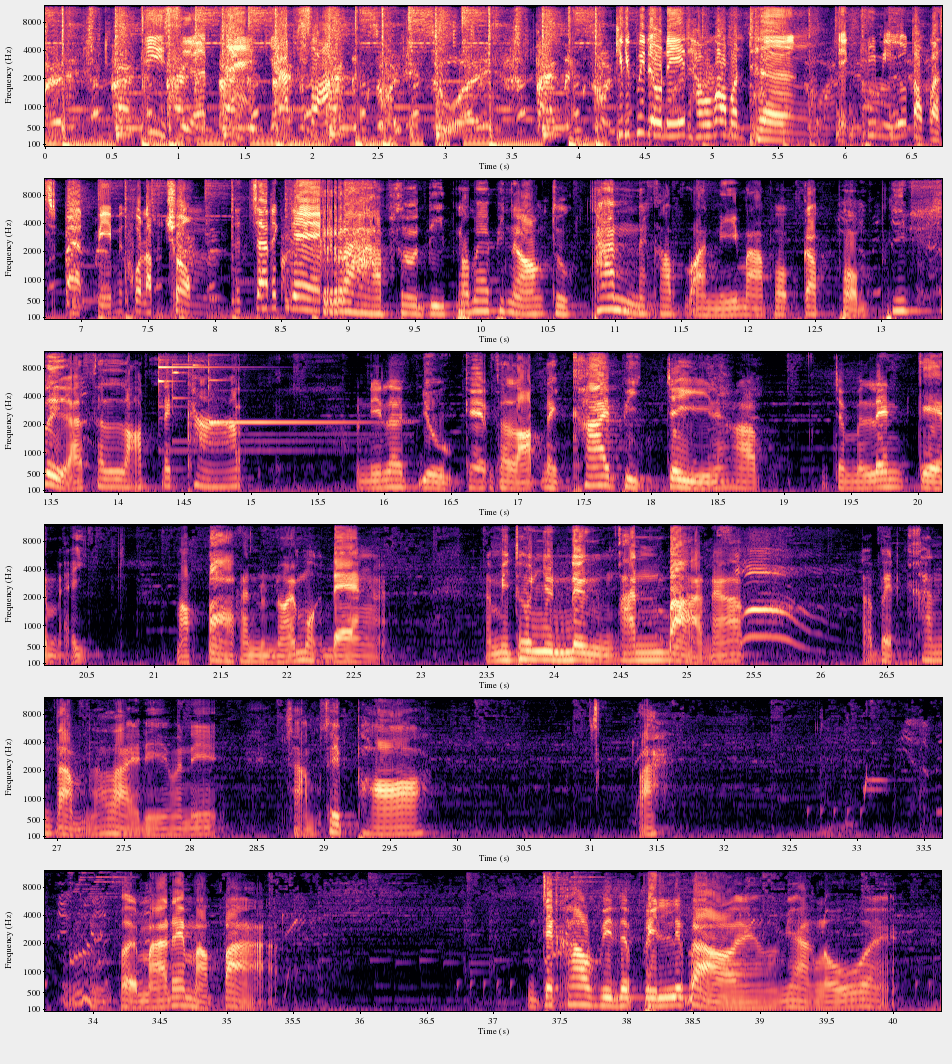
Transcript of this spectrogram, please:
วยพี่เสือแตกยักษ์ซ้อนสวยที่สวยแตกหนึ่งสวยคลิปวิดีโอนี้ทำเพื่อบันเทิง เด็กที่มีอายุต่ำกว่า 18 ปีไม่ควรรับชมนะจ๊ะเด็กกราบสวัสดีพ่อแม่พี่น้องทุกท่านนะครับ วันนี้มาพบกับผมพี่เสือสล็อตนะครับ วันนี้เราอยู่เกมสล็อตในค่ายพีจีนะครับ จะมาเล่นเกมไอ้หมาป่ากันหนูน้อยหมวกแดงอะ่ะมีทุนอยู่หนึ่งพันบาทนะครับแล้ว bet ขั้นต่ำเท่าไหร่ดีวันนี้สามสิบพอ ปอืมเปิดมาได้หมาป่า มันจะเข้า free spin หรือเปล่าเนี่ยผมอยากรู้เว้ย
